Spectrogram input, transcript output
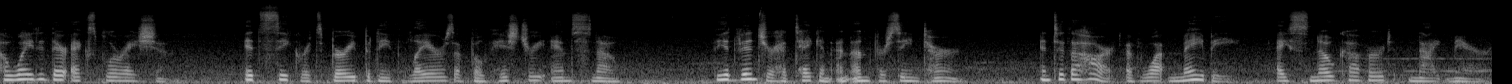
awaited their exploration its secrets buried beneath layers of both history and snow. The adventure had taken an unforeseen turn into the heart of what may be a snow covered nightmare.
